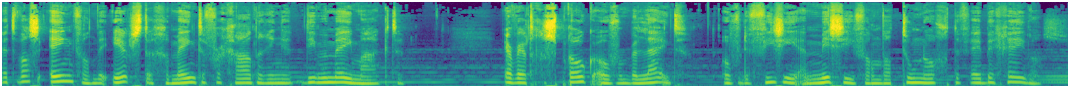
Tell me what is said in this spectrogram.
Het was een van de eerste gemeentevergaderingen die we meemaakten. Er werd gesproken over beleid, over de visie en missie van wat toen nog de VBG was.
